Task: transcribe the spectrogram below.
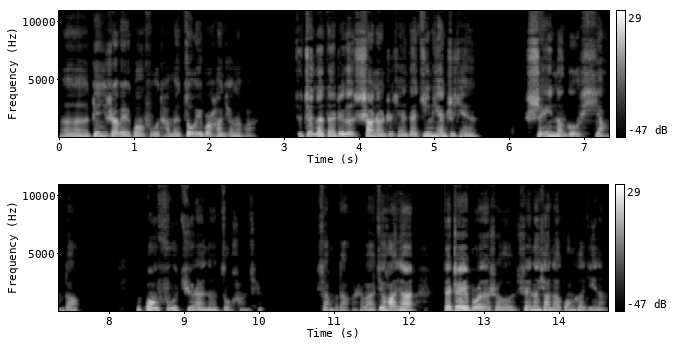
呃，电气设备、光伏他们走一波行情的话，就真的在这个上涨之前，在今天之前，谁能够想到光伏居然能走行情？想不到是吧？就好像在这一波的时候，谁能想到光刻机呢？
